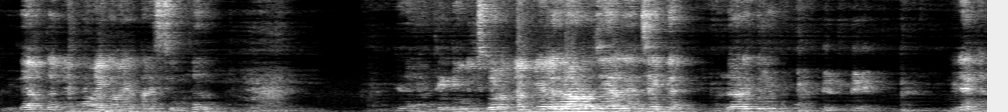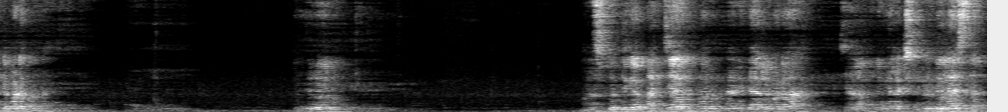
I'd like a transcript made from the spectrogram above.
అధికారంతో మేము మమేకమయ్యే పరిస్థితి ఉండదు. ఏదైనా తిండి పిలుచుకోవడం మేము వీళ్ళకి రావడం చేయాలి అని సరిగ్గా రెండు అడుగులు మీడియా కంటపడకుండా కొద్ది మనస్ఫూర్తిగా పనిచేయాలి. కోరుకుంటే అధికారులు కూడా చాలా మంది ఎలక్షన్ డ్యూటీలు వేస్తారు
